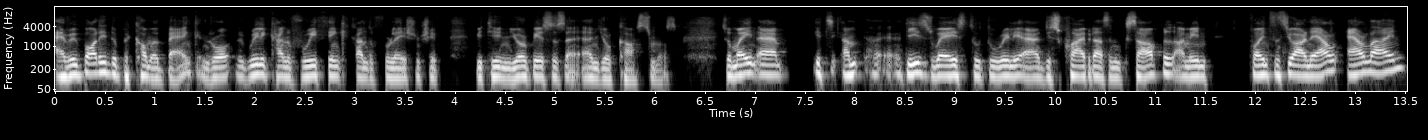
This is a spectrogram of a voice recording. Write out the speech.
everybody to become a bank and ro- really kind of rethink kind of relationship between your business and your customers. So my um, it's um, these ways to to really uh, describe it as an example. I mean, for instance, you are an air, airline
